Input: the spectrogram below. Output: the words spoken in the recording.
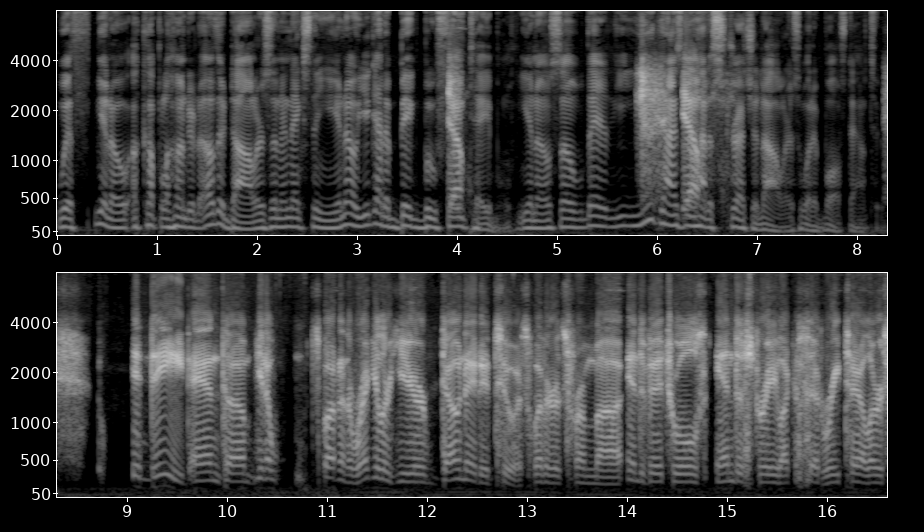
with you know a couple of hundred other dollars, and the next thing you know, you got a big buffet yep. table. You know, so there you guys know how to stretch a dollar is what it boils down to. Indeed, and um, you know, Spud in the regular year donated to us, whether it's from uh, individuals, industry, like I said, retailers,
